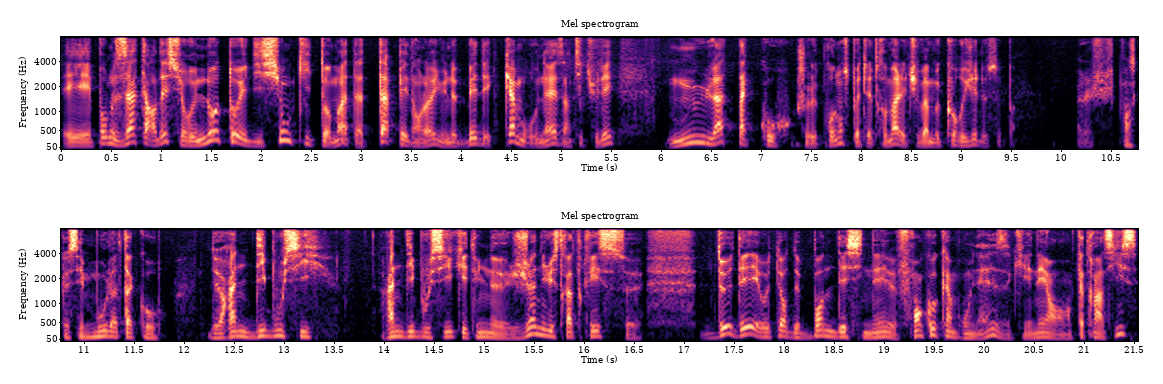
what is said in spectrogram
Et pour nous attarder sur une auto-édition qui, Thomas, t'a tapé dans l'œil, une BD camerounaise intitulée Mulatako. Je le prononce peut-être mal et tu vas me corriger de ce pas. Euh, je pense que c'est Mulatako, de Randy Boussy. Randy Boussy, qui est une jeune illustratrice 2D et auteur de bande dessinée franco-camerounaise, qui est née en 86.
